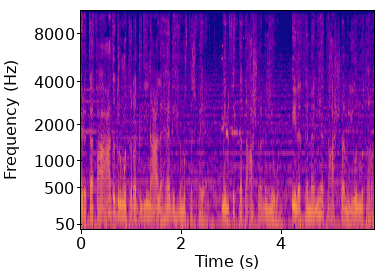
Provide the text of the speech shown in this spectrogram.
ارتفع عدد المترددين على هذه المستشفيات من 16 مليون إلى 18 مليون متردد.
